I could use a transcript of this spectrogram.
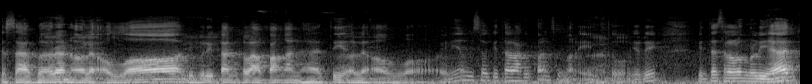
kesabaran oleh Allah, diberikan kelapangan hati oleh Allah. Ini yang bisa kita lakukan cuma itu. Jadi kita selalu melihat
